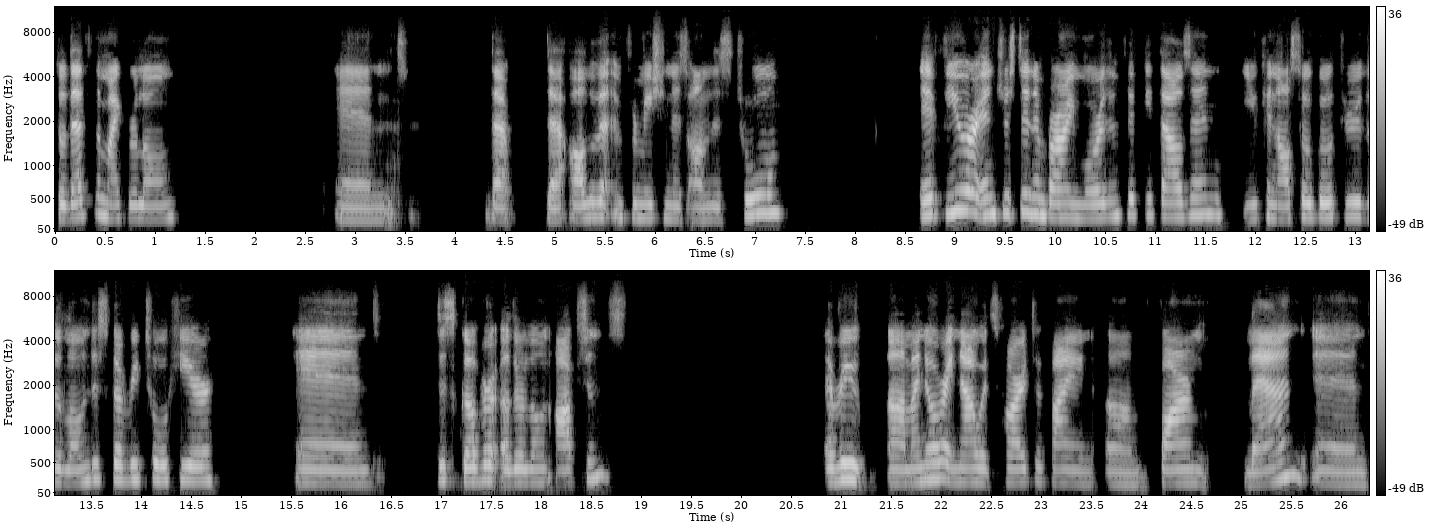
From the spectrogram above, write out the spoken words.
So that's the microloan. And that that all of that information is on this tool. If you are interested in borrowing more than 50,000, you can also go through the loan discovery tool here and discover other loan options. Every, um, I know right now it's hard to find um, farm land and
